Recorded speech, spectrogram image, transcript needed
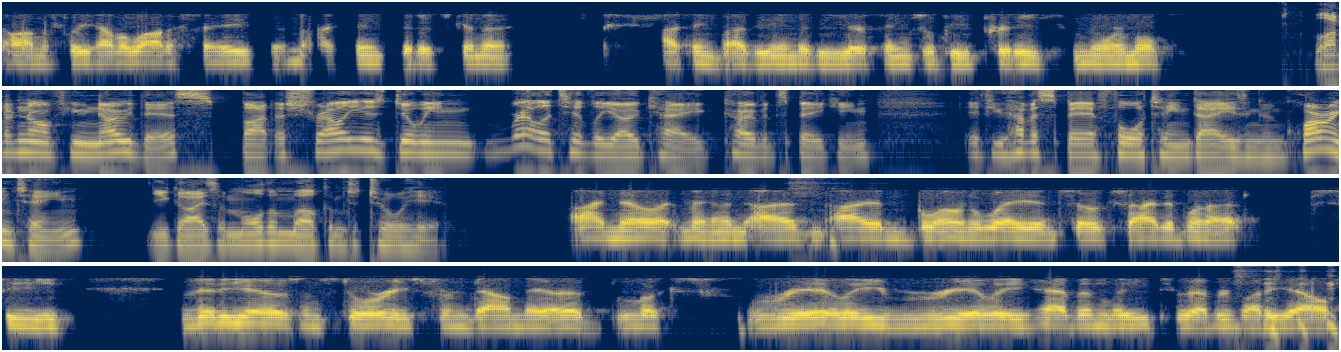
honestly have a lot of faith, and I think that it's going to. I think by the end of the year, things will be pretty normal. Well, I don't know if you know this, but Australia is doing relatively okay, COVID speaking. If you have a spare 14 days and can quarantine, you guys are more than welcome to tour here. I know it, man. I I am blown away and so excited when I see videos and stories from down there. It looks really, really heavenly to everybody else.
